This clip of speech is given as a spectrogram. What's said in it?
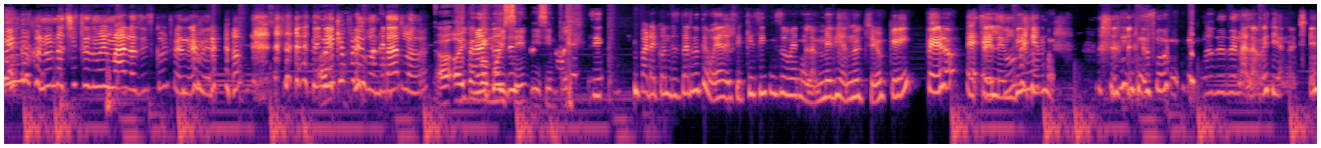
Vengo con unos chistes muy malos, discúlpenme, pero tenía que preguntarlo. Ho- Hoy vengo Para muy sim y simple. Para contestarte te voy a decir que sí se suben a la medianoche, ¿ok? Pero eh, el en vivo suben. pues, se suben, no se hacen a la medianoche.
